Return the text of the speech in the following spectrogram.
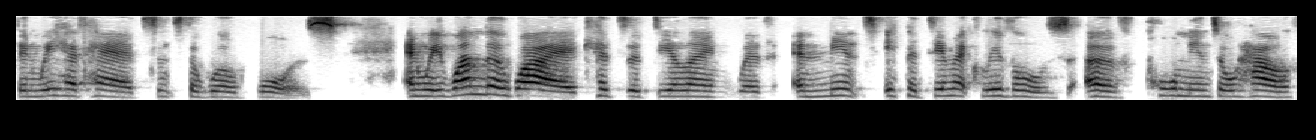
than we have had since the world wars. And we wonder why kids are dealing with immense epidemic levels of poor mental health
